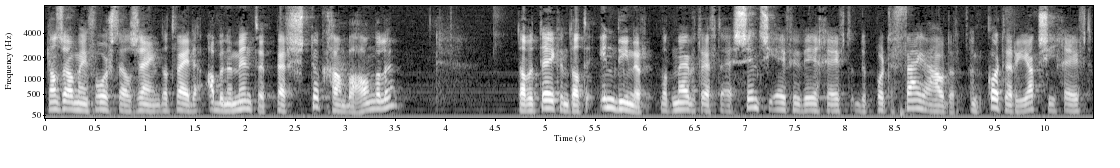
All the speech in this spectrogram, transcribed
Dan zou mijn voorstel zijn dat wij de abonnementen per stuk gaan behandelen. Dat betekent dat de indiener, wat mij betreft de essentie even weergeeft, de portefeuillehouder een korte reactie geeft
